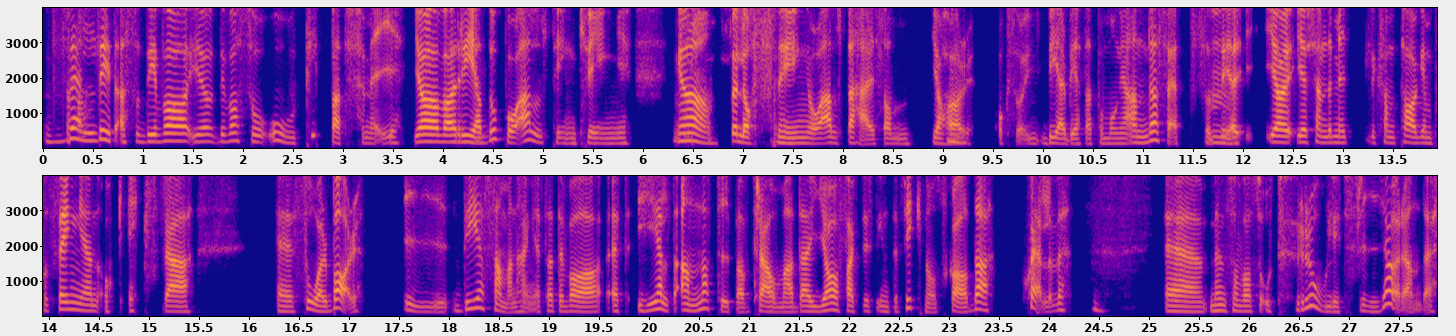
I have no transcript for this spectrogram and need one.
Väldigt, alltså det var, det var så otippat för mig. Jag var redo på allting kring ja. förlossning och allt det här som jag har mm. också bearbetat på många andra sätt. Så mm. det, jag, jag, kände mig liksom tagen på sängen och extra eh, sårbar i det sammanhanget, att det var ett helt annat typ av trauma där jag faktiskt inte fick någon skada själv, mm. eh, men som var så otroligt frigörande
